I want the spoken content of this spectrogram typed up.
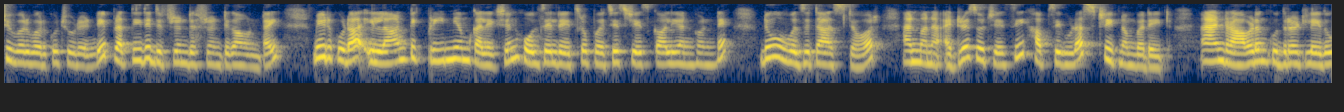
చివరి వరకు చూడండి. ప్రతిదీ డిఫరెంట్ డిఫరెంట్గా ఉంటాయి. మీరు కూడా ఇలాంటి ప్రీమియం కలెక్షన్ హోల్సేల్ రేట్స్లో పర్చేస్ చేసుకోవాలి అనుకుంటే డూ విజిట్ ఆ స్టోర్ అండ్ మన అడ్రస్ వచ్చేసి Habsiguda street number eight and రావడం కుదరట్లేదు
